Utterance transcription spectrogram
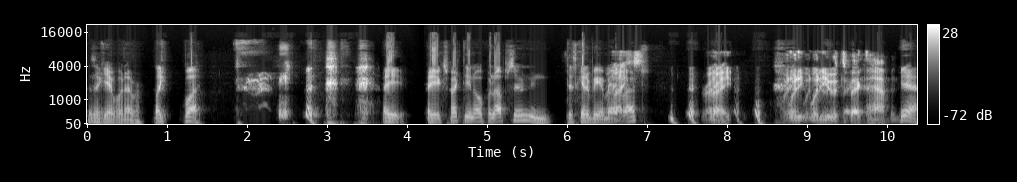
was like, "Yeah, whatever." Like what? you, are you expecting to open up soon and there's going to be a mad Right. rush? Right. What do, what do you expect to happen? Yeah.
